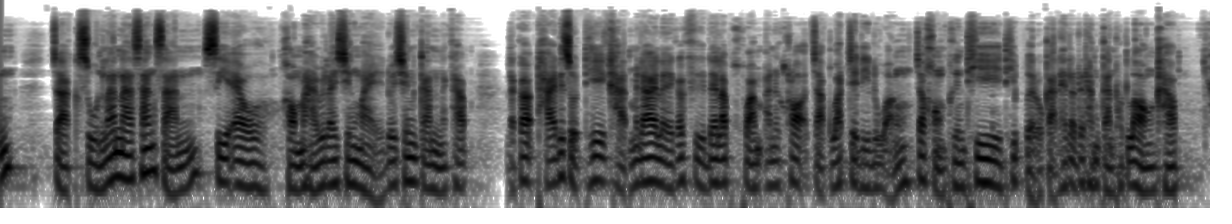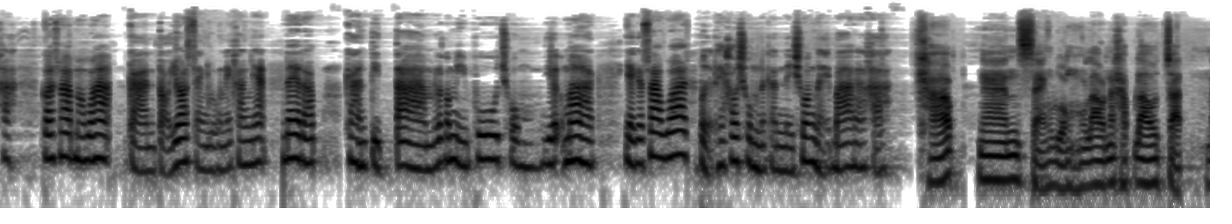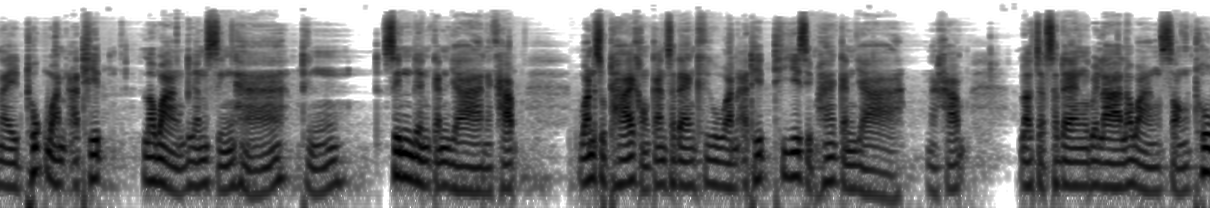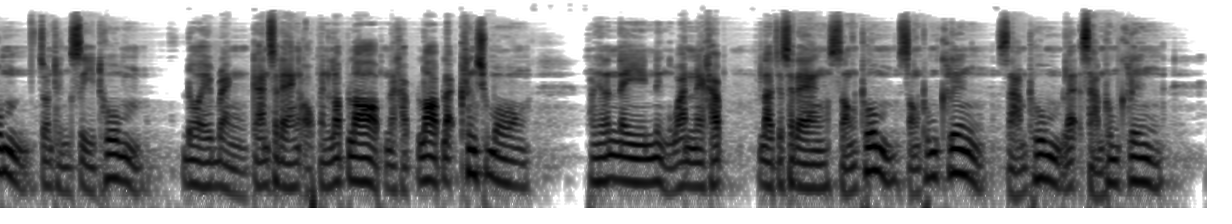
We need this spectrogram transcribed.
จากศูนย์ล้านนาสร้างสารรค์ CL ของมหาวิทยาลัยเชียงใหม่ด้วยเช่นกันนะครับ แล้วก็ท้ายที่สุดที่ขาดไม่ได้เลยก็คือได้รับความอนุเคราะห์จากวัดเจดีย์หลวงเจ้าของพื้นที่ที่เปิดโอกาสให้เราได้ทำการทดลองครับ ค่ะ ก็ทราบมาว่าการต่อยอดแสงหลวงในครั้งเนี้ยได้รับการติดตามแล้วก็มีผู้ชมเยอะมาก อยากจะทราบว่าเปิดให้เข้าชมกันในช่วงไหนบ้างอะคะครับงานแสงหลวงของเรานะครับ เราจัดในทุกวันอาทิตย์ระหว่างเดือนสิงหาถึง สิ้นเดือนกันยานะครับ วันสุดท้ายของการแสดงคือวันอาทิตย์ที่ 25 กันยานะครับ เราจัดแสดงเวลาระหว่าง 2 ทุ่มจนถึง 4 ทุ่ม โดยแบ่งการแสดงออกเป็นรอบๆนะครับ รอบละครึ่งชั่วโมง เพราะฉะนั้นใน 1 วันนะครับ เราจะแสดง 2 ทุ่ม 2 ทุ่มครึ่ง 3 ทุ่มและ 3 ทุ่มครึ่ง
